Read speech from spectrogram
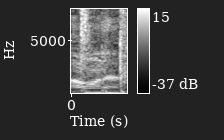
I wanna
